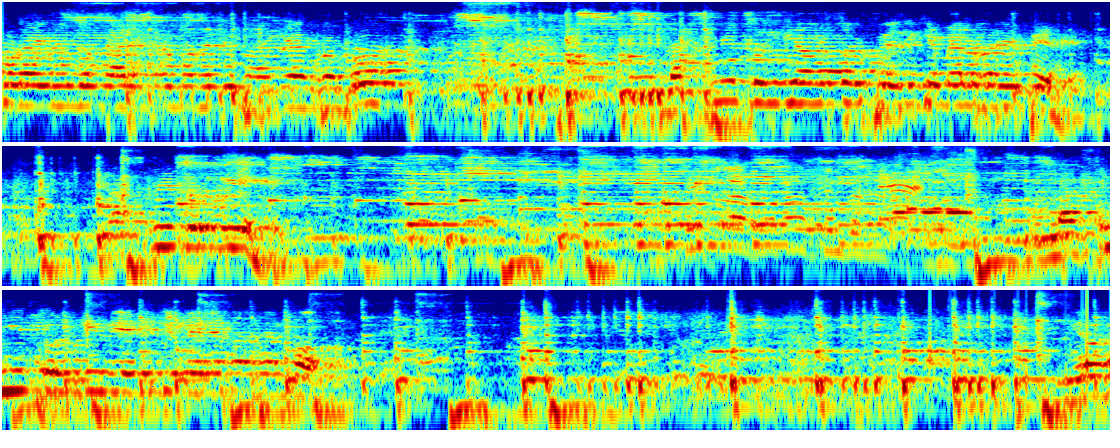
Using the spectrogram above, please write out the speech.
ಕೂಡ ಕಾರ್ಯಕ್ರಮದಲ್ಲಿ ಭಾಗಿಯಾಗಬೇಕು. ಲಕ್ಷ್ಮೀ ದುರ್ಗಿ ಅವರು ಸ್ವಲ್ಪ ವೇದಿಕೆ ಮೇಲೆ ಬರೀತಿ ಲಕ್ಷ್ಮೀ ದುರ್ಗಿ. ಲಕ್ಷ್ಮೀ ದುರ್ಗಿ ವೇದಿಕೆ ಮೇಲೆ ಬರಬೇಕು. ಯೋಗ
